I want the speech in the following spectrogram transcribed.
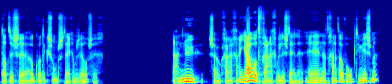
Dat is uh, ook wat ik soms tegen mezelf zeg. Nou, nu zou ik graag aan jou wat vragen willen stellen. En dat gaat over optimisme.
